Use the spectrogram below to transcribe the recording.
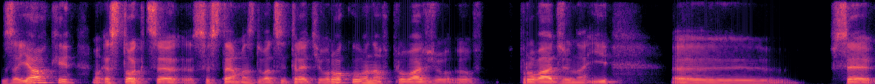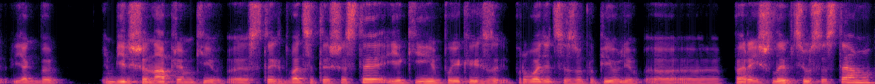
заявки. Ну, Есток це система з 23-го року, вона впроваджена і все якби більше напрямків з тих 26, які, по яких проводяться закупівлі, перейшли в цю систему.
